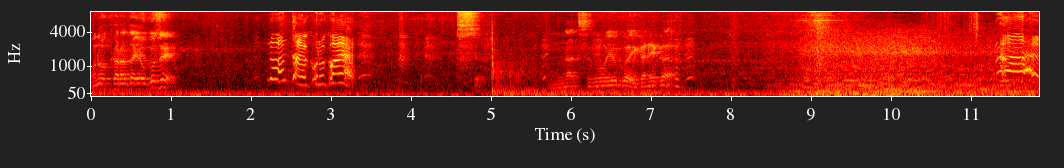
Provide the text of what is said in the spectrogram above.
この体よこせ。なんだよこの声。くそ。そんな都合よくはいかねえか。あ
